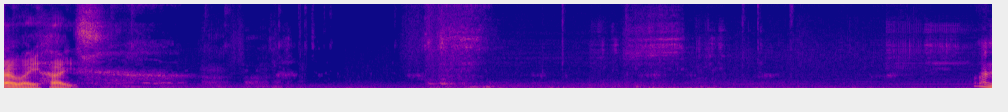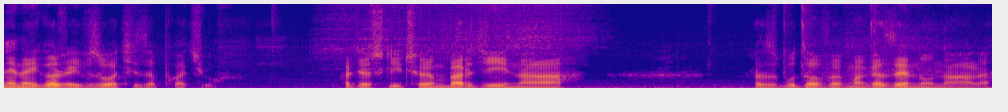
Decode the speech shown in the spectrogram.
Dawaj hajs. No nie najgorzej w złocie zapłacił. Chociaż liczyłem bardziej na rozbudowę magazynu, no ale...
